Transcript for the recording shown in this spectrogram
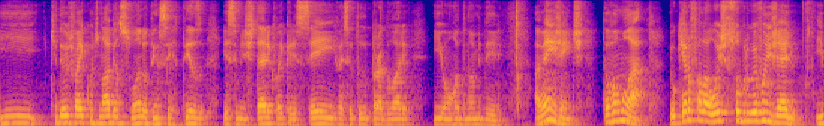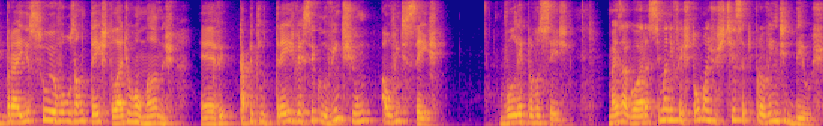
e que Deus vai continuar abençoando, eu tenho certeza, esse ministério que vai crescer e vai ser tudo para a glória e honra do nome dele. Amém, gente? Então vamos lá. Eu quero falar hoje sobre o Evangelho e para isso eu vou usar um texto lá de Romanos, é, capítulo 3, versículo 21 ao 26. Vou ler para vocês. Mas agora se manifestou uma justiça que provém de Deus,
